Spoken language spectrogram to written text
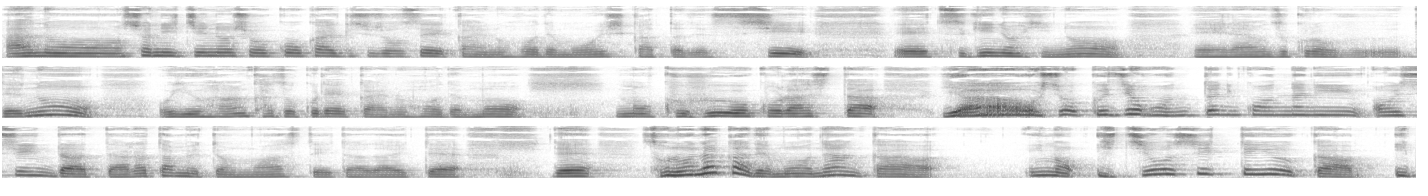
あの、初日の商工会議所女性会の方でも美味しかったですし、えー次の日の、えーライオンズクローブでのお夕飯家族例会の方でも、もう工夫を凝らした、いやー、お食事本当にこんなに美味しいんだって改めて思わせていただいて、で、その中でもなんか、今、一押しっていうか、一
